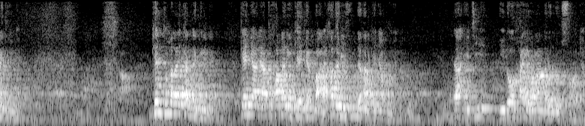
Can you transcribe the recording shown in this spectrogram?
nan gindi kent malaika nan gindi kenya ne atu khamari ke ke bare khagari fumbe gar kenya min ya iti ido khayona ndaw lut sonya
